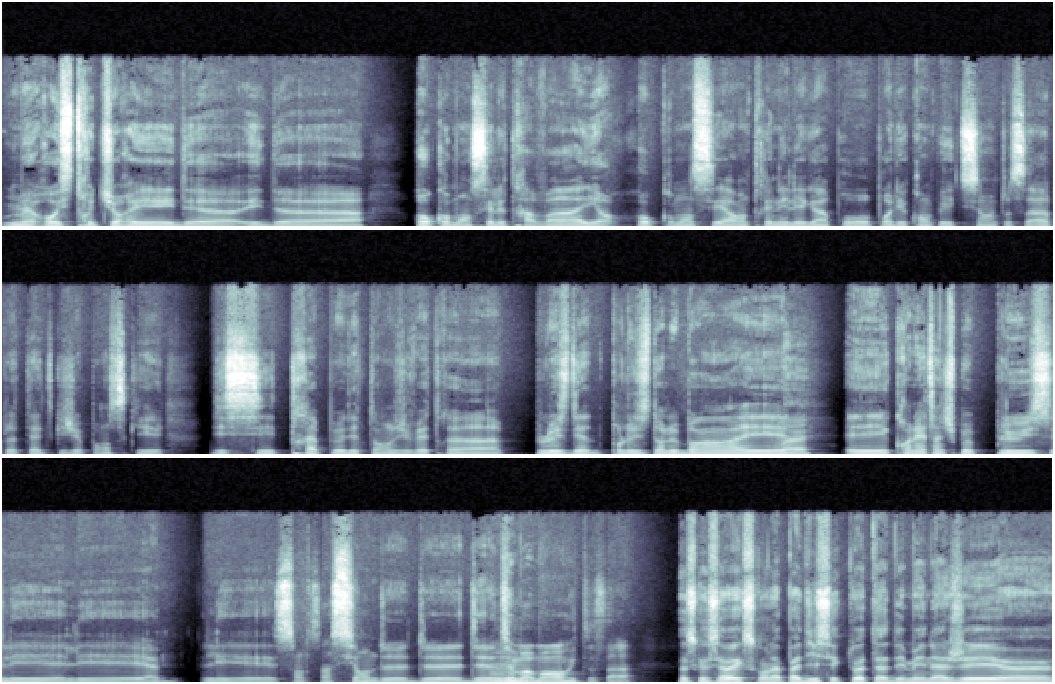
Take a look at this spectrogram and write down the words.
me restructurer de, et de recommencer le travail, recommencer à entraîner les gars pour, pour des compétitions et tout ça, peut-être que je pense que d'ici très peu de temps, je vais être euh, plus, de- plus dans le bain et, ouais. et connaître un petit peu plus les, les, les sensations de, de, de, de Hmm. moment et tout ça. Parce que c'est vrai que ce qu'on n'a pas dit, c'est que toi, tu as déménagé euh,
